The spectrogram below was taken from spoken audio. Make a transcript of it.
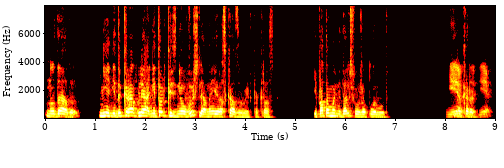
Ну да, да. Не, не до корабля, они только из него вышли, она и рассказывает как раз. И потом они дальше уже плывут. Нет, кор... нет, нет.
